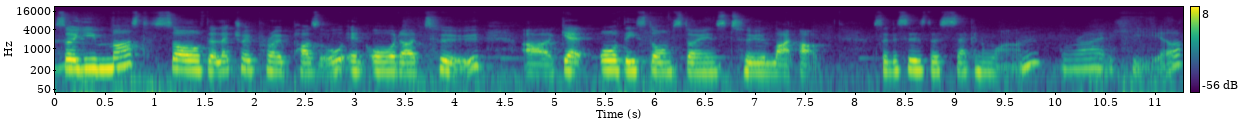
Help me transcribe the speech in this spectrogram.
So you must solve the electro probe puzzle in order to uh, get all these storm stones to light up. So this is the second one right here.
